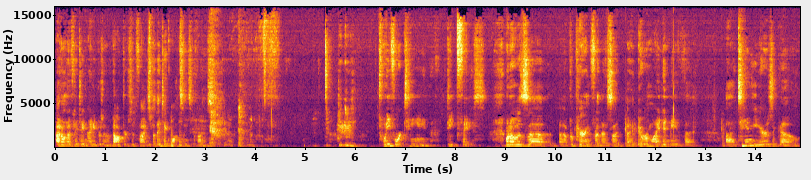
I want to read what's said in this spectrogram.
I don't know if they take 90% of doctors' advice, but they take Watson's advice. 2014, Deep Face. When I was uh, uh, preparing for this, I, I, it reminded me that uh, 10 years ago,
